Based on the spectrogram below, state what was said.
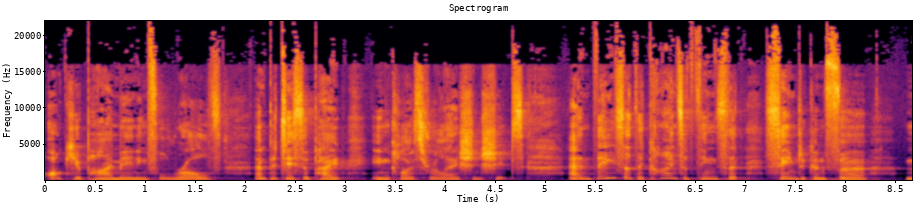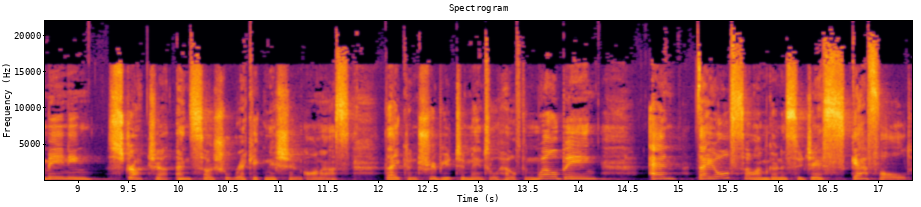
occupy meaningful roles, and participate in close relationships. And these are the kinds of things that seem to confer meaning, structure, and social recognition on us. They contribute to mental health and well-being, and they also, I'm going to suggest, scaffold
